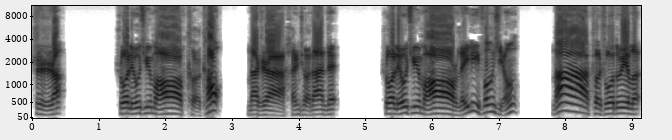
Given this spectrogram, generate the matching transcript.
事实上，说刘屈毛可靠，那是很扯淡的；说刘屈毛雷厉风行，那可说对了。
